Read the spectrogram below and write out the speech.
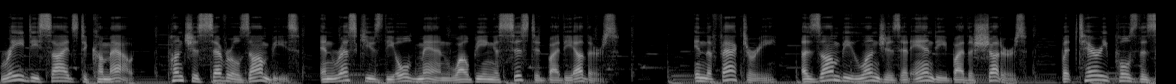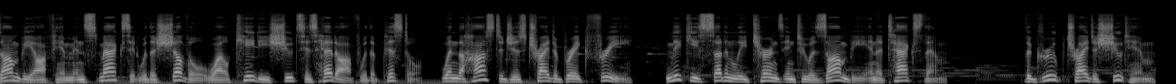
Ray decides to come out, punches several zombies, and rescues the old man while being assisted by the others. In the factory, a zombie lunges at Andy by the shutters, but Terry pulls the zombie off him and smacks it with a shovel while Katie shoots his head off with a pistol. When the hostages try to break free, Mickey suddenly turns into a zombie and attacks them. The group try to shoot him,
